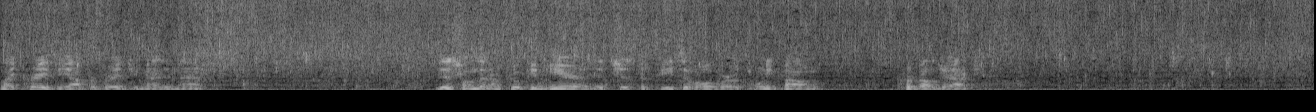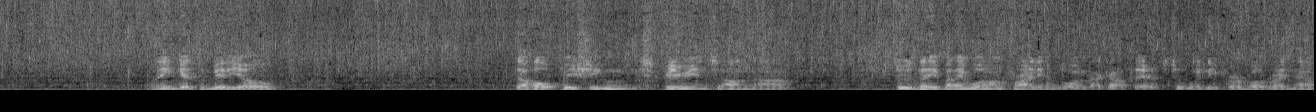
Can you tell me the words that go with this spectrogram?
like crazy off a bridge, imagine that. This one that I'm cooking here, it's just a piece of over a 20 pound Crevalle Jack. I didn't get the video the whole fishing experience on uh, Tuesday, but I will on Friday. I'm going back out there. It's too windy for a boat right now.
